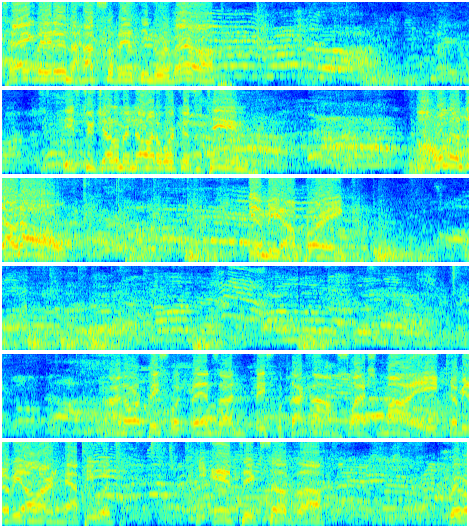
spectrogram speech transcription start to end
Tag made in the hot stuff Anthony Rivera. These two gentlemen know how to work as a team. Oh, hold him down. Oh, give me a break. I know our Facebook fans on Facebook.com slash my WWL aren't happy with the antics of uh, River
